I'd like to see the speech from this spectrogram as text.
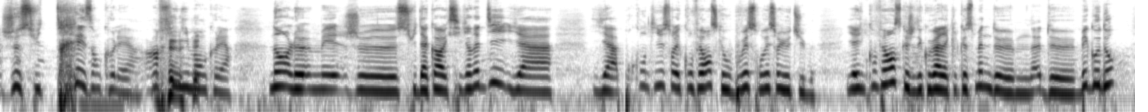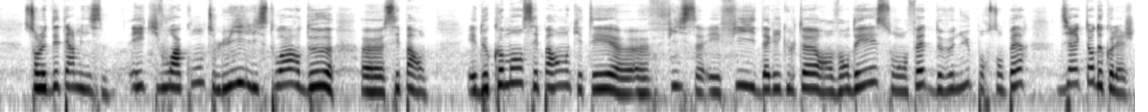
Je suis très en colère, infiniment en colère. Non, le, mais je suis d'accord avec ce qui vient d'être dit. Il y a, il y a, pour continuer sur les conférences que vous pouvez trouver sur YouTube, il y a une conférence que j'ai découverte il y a quelques semaines de, de Bégodeau sur le déterminisme et qui vous raconte, lui, l'histoire de euh, ses parents et de comment ses parents, qui étaient euh, fils et filles d'agriculteurs en Vendée, sont en fait devenus pour son père directeur de collège.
